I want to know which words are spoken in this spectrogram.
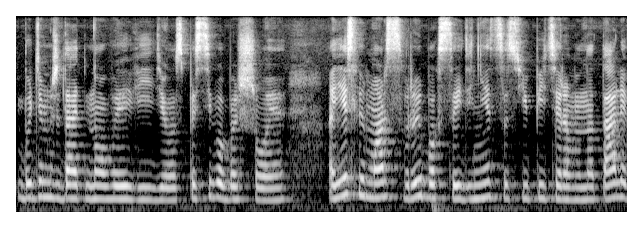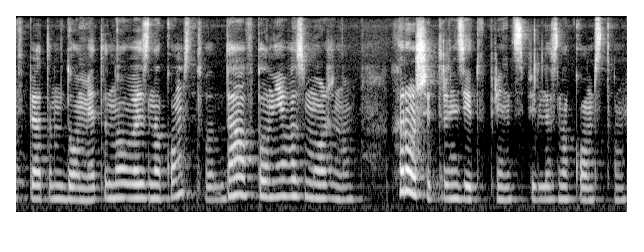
Будем ждать новые видео. Спасибо большое. А если Марс в рыбах соединится с Юпитером в Натале в пятом доме, это новое знакомство? Да, вполне возможно. Хороший транзит, в принципе, для знакомства.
